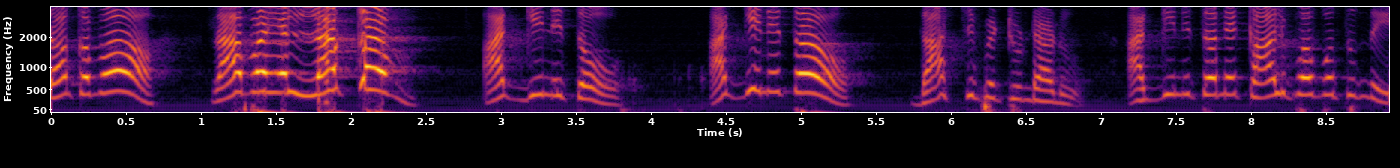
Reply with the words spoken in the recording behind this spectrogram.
లోకము రాబోయే లోకం అగ్నితో అగ్నితో దాచిపెట్టుండాడు. అగ్నితోనే కాలిపోబోతుంది.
